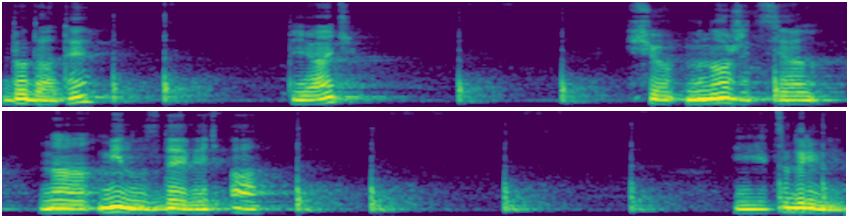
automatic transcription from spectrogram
Додати 5, що множиться на мінус 9а. І це дорівнює.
